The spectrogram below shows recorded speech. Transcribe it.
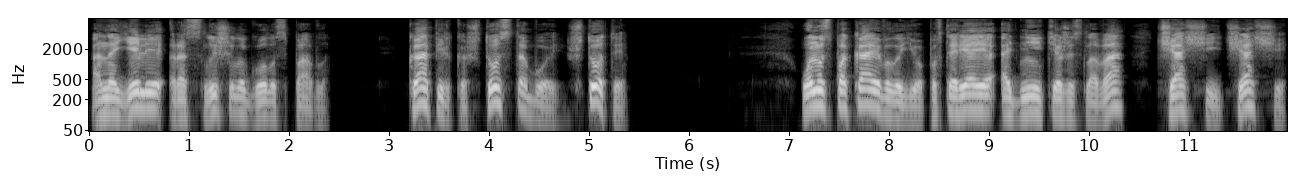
она еле расслышала голос Павла. — Капелька, что с тобой? Что ты? Он успокаивал ее, повторяя одни и те же слова, чаще и чаще,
